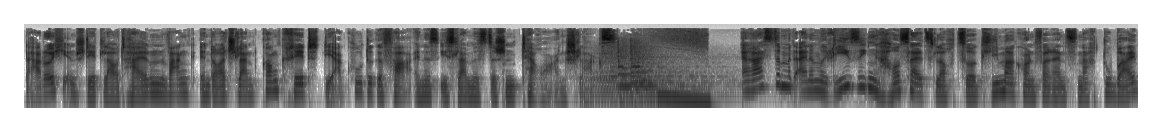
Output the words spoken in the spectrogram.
Dadurch entsteht laut Hallenwang in Deutschland konkret die akute Gefahr eines islamistischen Terroranschlags. Er reiste mit einem riesigen Haushaltsloch zur Klimakonferenz nach Dubai.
